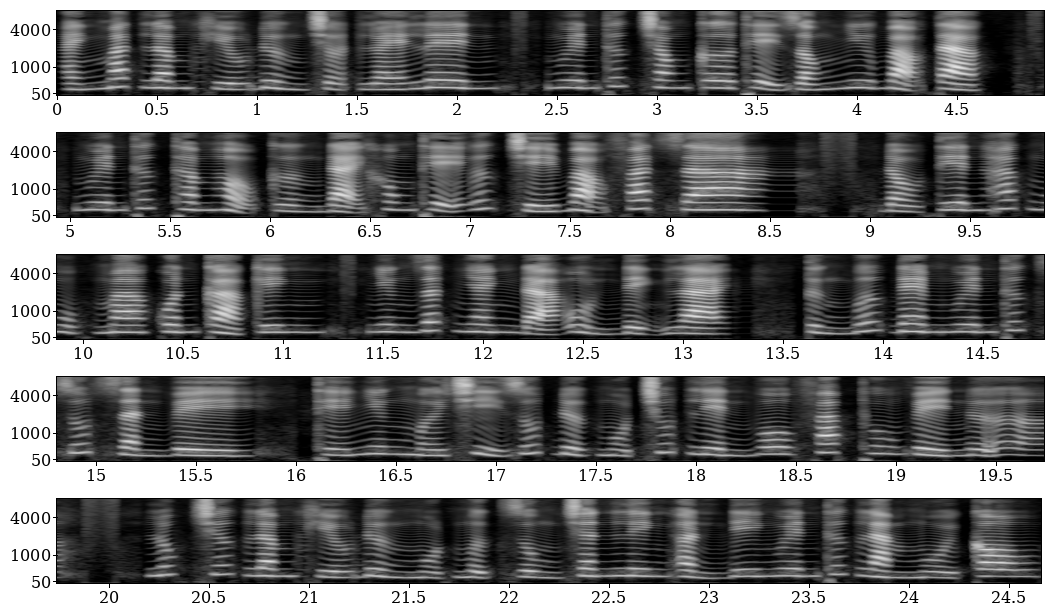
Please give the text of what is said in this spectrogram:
Ánh mắt lâm khiếu đừng chợt lóe lên, nguyên thức trong cơ thể giống như bạo tạc, nguyên thức thâm hậu cường đại không thể ức chế bạo phát ra. Đầu tiên hắc ngục ma quân cả kinh, nhưng rất nhanh đã ổn định lại, từng bước đem nguyên thức rút dần về, thế nhưng mới chỉ rút được một chút liền vô pháp thu về nữa. Lúc trước lâm khiếu đừng một mực dùng chân linh ẩn đi nguyên thức làm mồi câu,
